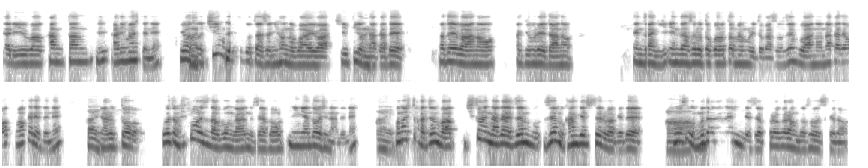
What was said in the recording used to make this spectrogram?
た理由は簡単にありましてね、要はそのチームで作ったんですよ、日本の場合は CPU の中で、例えばあの、アキュムレーターの演算機、演算するところとメモリとか、その全部あの中でわ分かれてね、はいやると、どうしても非効率な部分があるんですよ、やっぱ人間同士なんでね。はい。この人が全部あ、一人の中で全部、全部完結してるわけで、もうすぐ無駄がないんですよ、プログラムもそうですけど。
